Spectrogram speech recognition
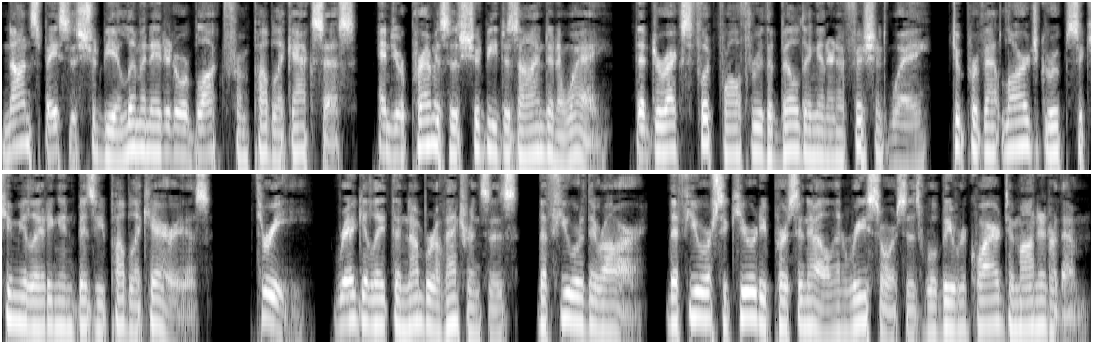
Non-spaces should be eliminated or blocked from public access, and your premises should be designed in a way that directs footfall through the building in an efficient way, to prevent large groups accumulating in busy public areas. 3. Regulate the number of entrances, the fewer there are, the fewer security personnel and resources will be required to monitor them.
